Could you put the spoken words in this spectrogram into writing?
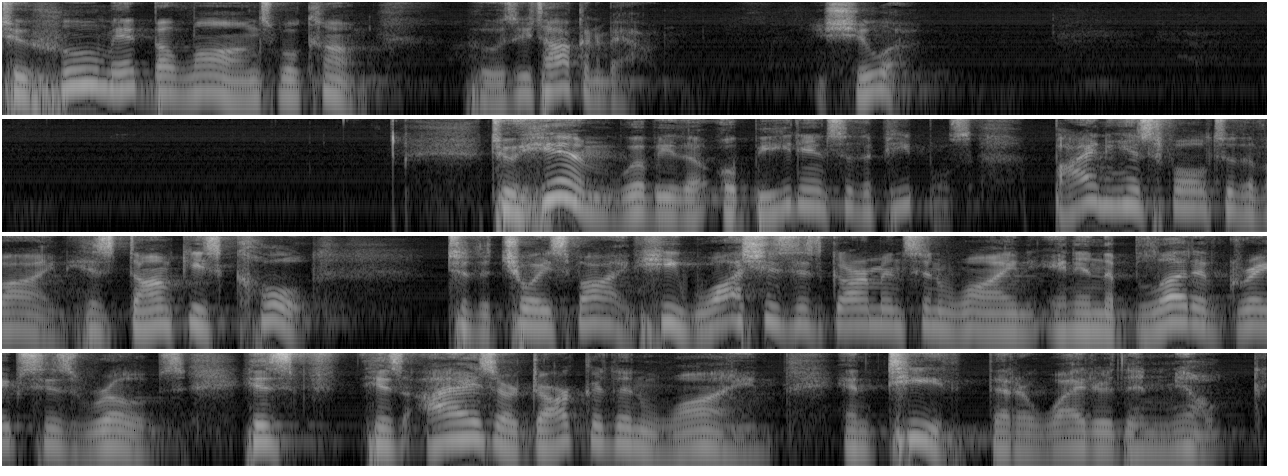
to whom it belongs will come. Who is he talking about? Yeshua. To him will be the obedience of the peoples, binding his foal to the vine, his donkey's colt to the choice vine. He washes his garments in wine, and in the blood of grapes his robes. His, his eyes are darker than wine, and teeth that are whiter than milk.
